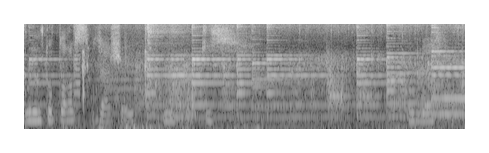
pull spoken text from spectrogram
Bugün toplarız biz her şeyi. Büyük otiz. Güller.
